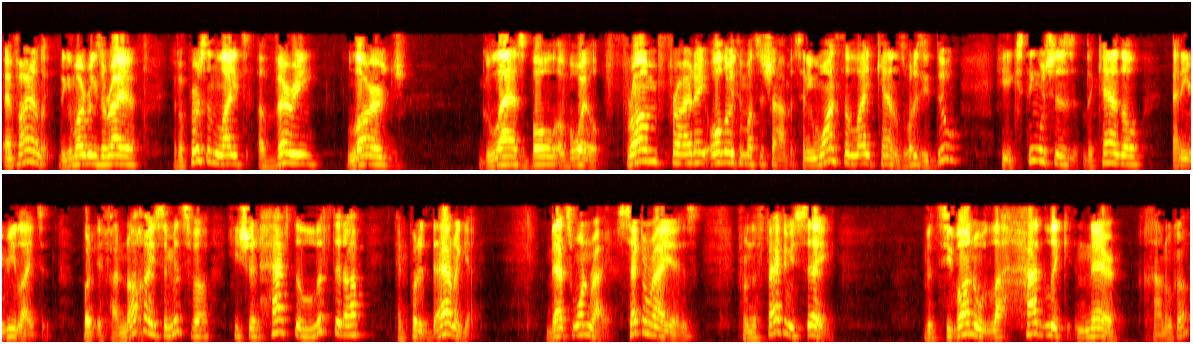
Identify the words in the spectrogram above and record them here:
And finally, the Gemara brings a raya, if a person lights a very large glass bowl of oil from Friday all the way to Motzei Shabbos, and he wants to light candles, what does he do? He extinguishes the candle and he relights it. But if hanacha is a mitzvah, he should have to lift it up and put it down again. That's one raya. Second raya is, from the fact that we say, V'tzivanu lahadlik ner Chanukah,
